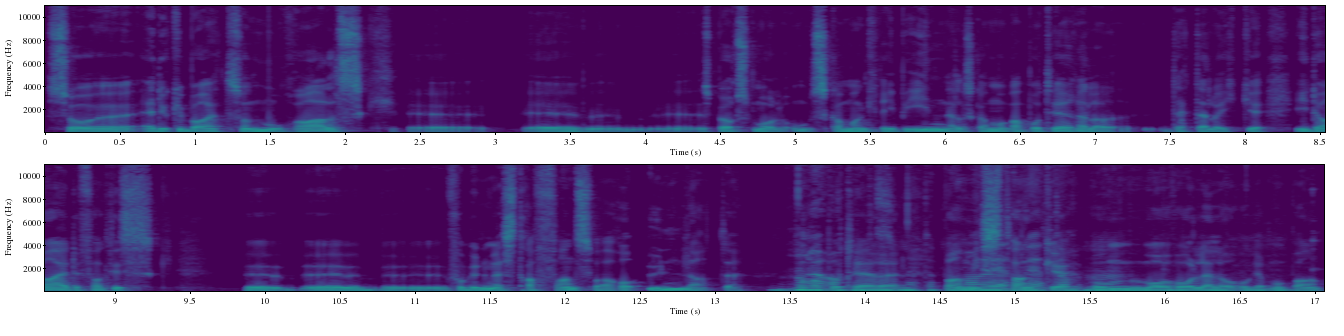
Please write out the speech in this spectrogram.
så er det jo ikke bare et sånn moralsk eh, eh, spørsmål om skal man gripe inn eller skal man rapportere eller dette eller ikke. I dag er det faktisk forbundet med straffansvar å unnlate å rapportere bare mistanke om, om vold eller overgrep mot barn.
